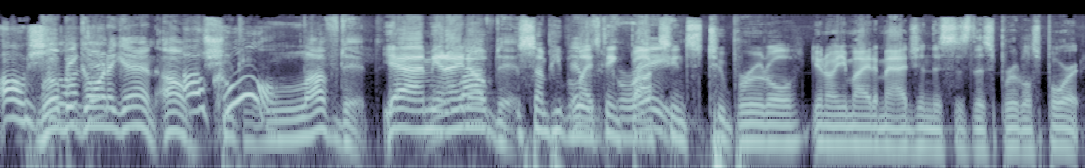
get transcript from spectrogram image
Oh, she we'll be going it? again. Oh, Oh, she cool. Loved it. Yeah, I mean, I know Loved it. some people It might think great. boxing's too brutal. You know, you might imagine this is this brutal sport.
